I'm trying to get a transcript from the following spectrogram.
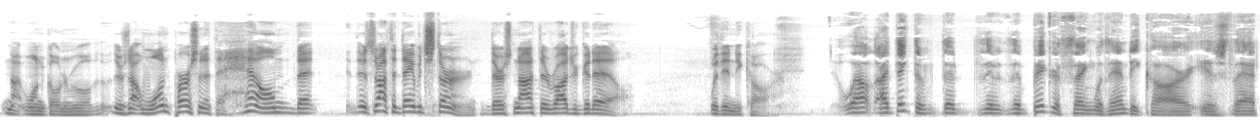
not one golden rule. There's not one person at the helm that there's not the David Stern. There's not the Roger Goodell with IndyCar. Well, I think the, the, the, the bigger thing with IndyCar is that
